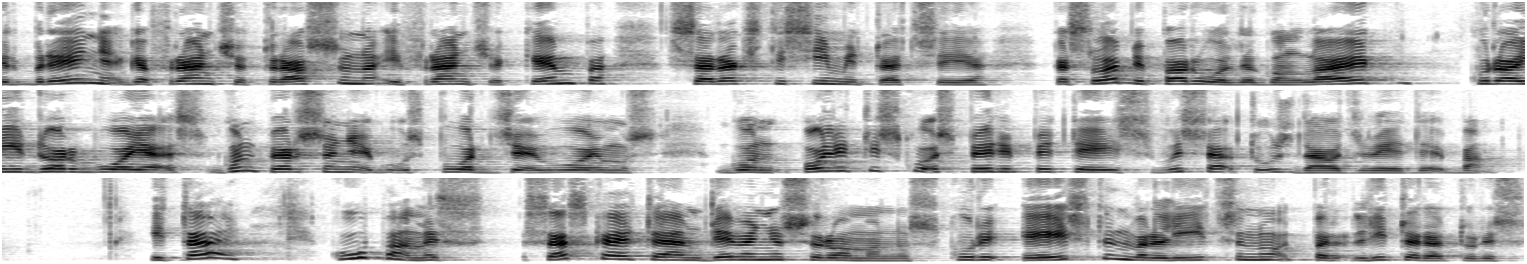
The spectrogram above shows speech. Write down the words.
ir brīnīga Franča Trasuna un Franča Kempa sarakstis imitācija – kas labi paroda gan laiku, kurā viņi darbojas, gan personīgos pordzēvojumus, gan politiskos peripetējas visā tūs daudzveidībā. Itai kopā mēs saskaitām deviņus romanus, kuri īstenībā var līdzinot par literatūras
